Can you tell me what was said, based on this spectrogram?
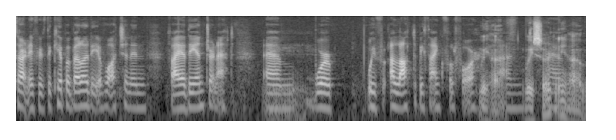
certainly if we have the capability of watching in via the internet, um, we're we've a lot to be thankful for. Mm. We have. And, we certainly um, have.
